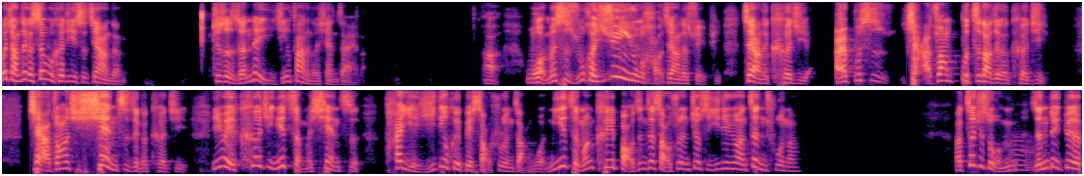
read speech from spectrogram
我讲这个生物科技是这样的，就是人类已经发展到现在了，啊，我们是如何运用好这样的水平、这样的科技，而不是假装不知道这个科技。假装去限制这个科技，因为科技你怎么限制，它也一定会被少数人掌握。你怎么可以保证这少数人就是一定用上正处呢？啊，这就是我们人对对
